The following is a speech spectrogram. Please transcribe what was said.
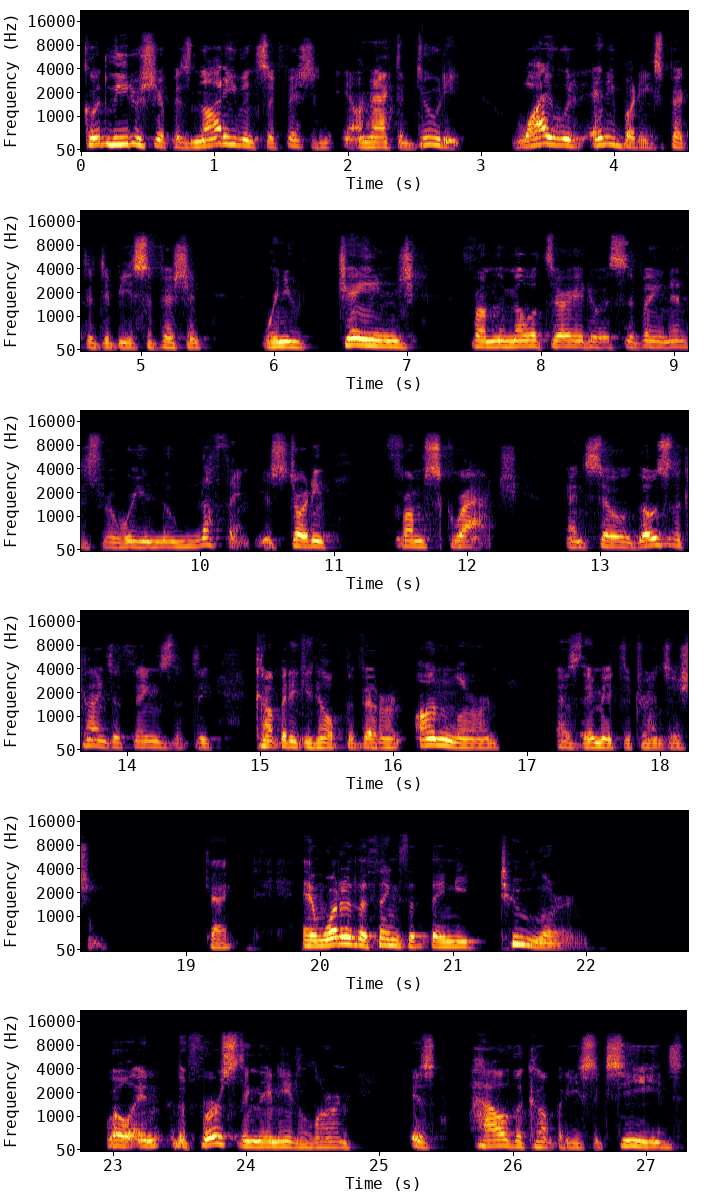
good leadership is not even sufficient on active duty. why would anybody expect it to be sufficient when you change from the military to a civilian industry where you knew nothing? You're starting from scratch. And so those are the kinds of things that the company can help the veteran unlearn as they make the transition. Okay. And what are the things that they need to learn? Well, and the first thing they need to learn is how the company succeeds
